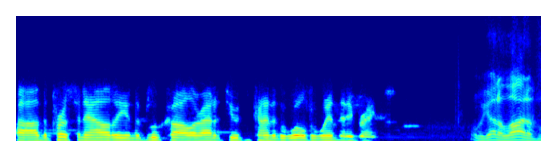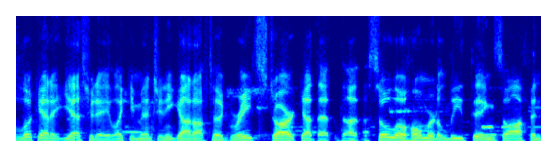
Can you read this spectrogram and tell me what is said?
uh, the personality and the blue collar attitude and kind of the will to win that he brings. We got a lot of look at it yesterday. Like you mentioned, he got off to a great start, got that the, the solo homer to lead things off, and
